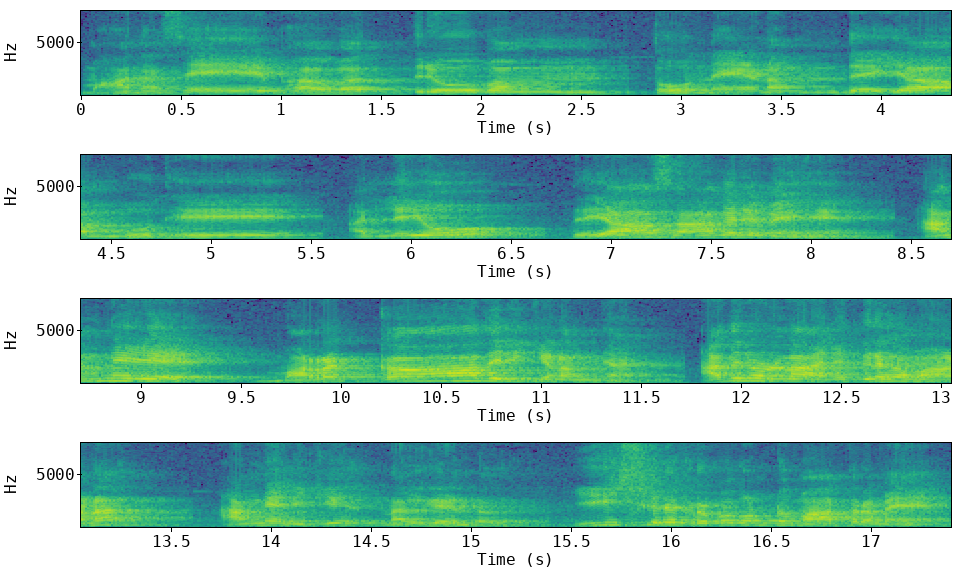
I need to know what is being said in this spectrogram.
മാനസേ ഭവദ്രൂപം തോന്നേണം ദയാംബുധേ. അല്ലയോ? ദയാസാഗരമേ അങ്ങയെ മറക്കാതിരിക്കണം ഞാൻ. അതിനുള്ള അനുഗ്രഹമാണ് അങ്ങ് എനിക്ക് നൽകേണ്ടത്. ഈശ്വര കൃപ കൊണ്ട് മാത്രമേ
